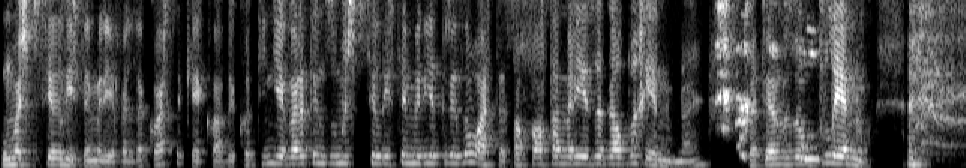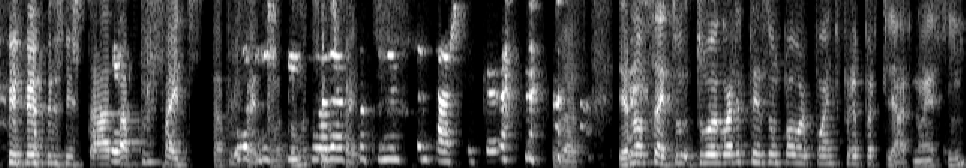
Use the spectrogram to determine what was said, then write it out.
uma especialista em Maria Velho da Costa, que é a Cláudia Coutinho, e agora temos uma especialista em Maria Teresa Horta. Só falta a Maria Isabel Barreno, não é? Já temos um pleno. Está, está perfeito, está perfeito. Outra Estou muito satisfeito. absolutamente fantástica. Exato. Eu não sei, tu, tu agora tens um PowerPoint para partilhar, não é assim?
